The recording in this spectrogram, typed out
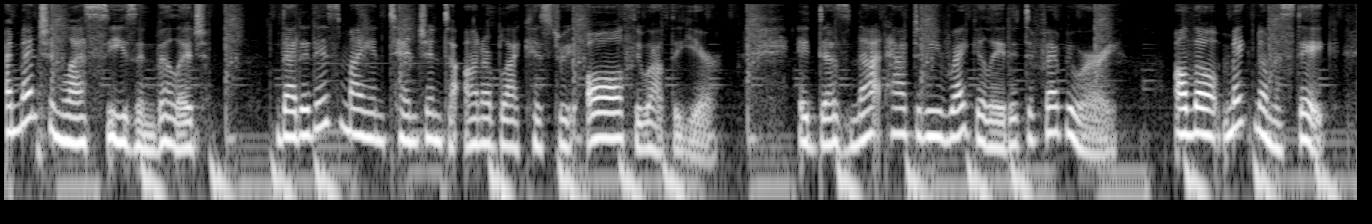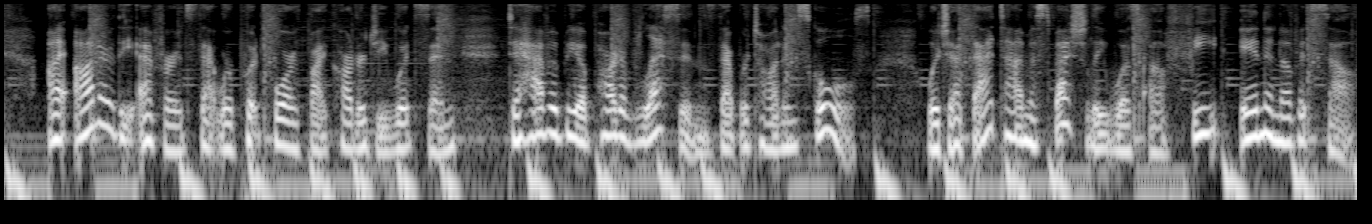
I mentioned last season, Village, that it is my intention to honor Black history all throughout the year. It does not have to be regulated to February. Although, make no mistake, I honor the efforts that were put forth by Carter G. Woodson to have it be a part of lessons that were taught in schools, which at that time especially was a feat in and of itself.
